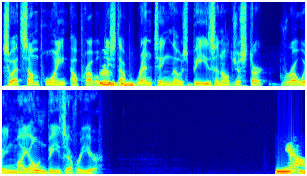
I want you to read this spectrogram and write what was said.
So at some point, I'll probably stop mm-hmm. renting those bees and I'll just start growing my own bees every year. Yeah.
